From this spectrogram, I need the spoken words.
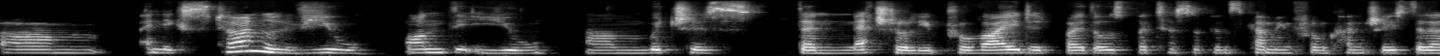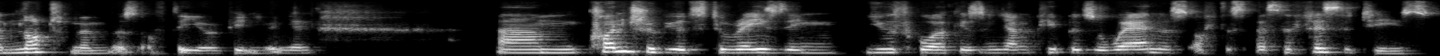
um, an external view on the EU, which is then naturally provided by those participants coming from countries that are not members of the European Union, um, contributes to raising youth workers and young people's awareness of the specificities,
